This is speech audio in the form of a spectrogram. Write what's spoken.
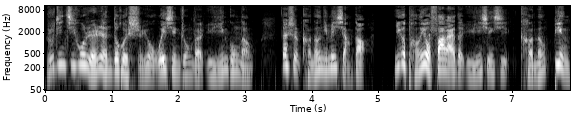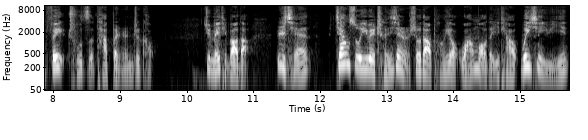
如今几乎人人都会使用微信中的语音功能，但是可能你没想到，一个朋友发来的语音信息可能并非出自他本人之口。据媒体报道，日前江苏一位陈先生收到朋友王某的一条微信语音，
